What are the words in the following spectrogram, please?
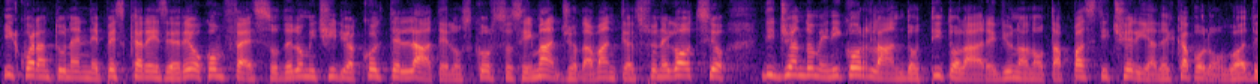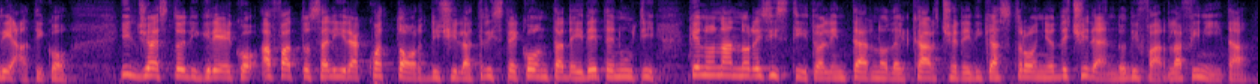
il 41enne pescarese reo confesso dell'omicidio a coltellate lo scorso 6 maggio davanti al suo negozio di Gian Domenico Orlando, titolare di una nota pasticceria del capoluogo adriatico. Il gesto di Greco ha fatto salire a 14 la triste conta dei detenuti che non hanno resistito all'interno del carcere di Castrogno decidendo di farla finita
